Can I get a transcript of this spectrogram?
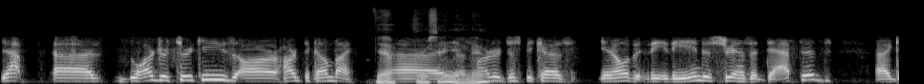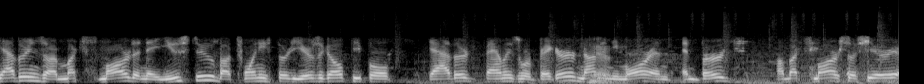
Yeah, uh, larger turkeys are hard to come by. Yeah, they're saying uh, that. It's Yeah. harder just because you know the the, the industry has adapted. Uh, gatherings are much smaller than they used to. About 20, 30 years ago, people gathered. Families were bigger, not Yeah. anymore, and, and birds are much smaller. So if you're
